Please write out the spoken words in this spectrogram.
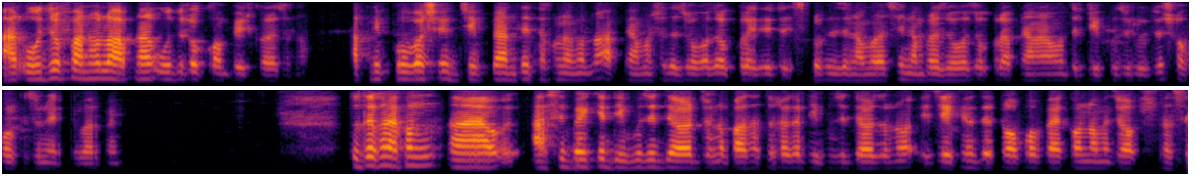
আর উইথড্র ফান্ড হলো আপনার উইথড্র কমপ্লিট করার জন্য। আপনি প্রবাসের যে প্রান্তে থাকুন না কেন, আপনি আমার সাথে যোগাযোগ করে যে স্কুলে যে নাম্বার আছে নাম্বার যোগাযোগ করে আপনি আমাদের ডিপোজিট উইথড্র সকল কিছু নিতে পারবেন। তো দেখুন এখন আহ, ভাইকে ডিপোজিট দেওয়ার জন্য পাঁচ হাজার টাকা ডিপোজিট দেওয়ার জন্য এই যে এখানে যে টপ অ্যাকাউন্ট যে অপশন আছে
